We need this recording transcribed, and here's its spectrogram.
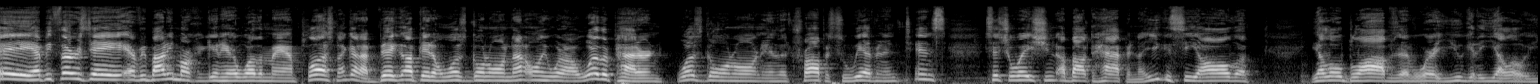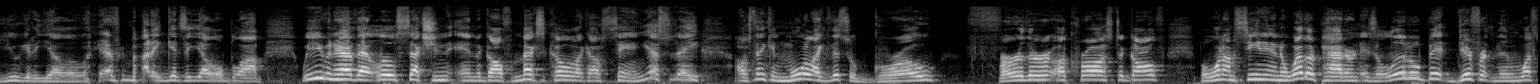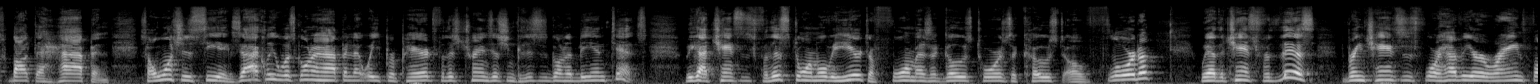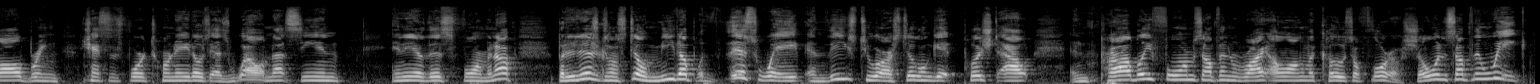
Hey, happy Thursday, everybody. Mark again here, Weatherman Plus, and I got a big update on what's going on, not only with our weather pattern, what's going on in the tropics. So we have an intense situation about to happen. Now you can see all the yellow blobs everywhere. You get a yellow, you get a yellow, everybody gets a yellow blob. We even have that little section in the Gulf of Mexico, like I was saying yesterday. I was thinking more like this would grow further across the Gulf. But what I'm seeing in the weather pattern is a little bit different than what's about to happen. So I want you to see exactly what's going to happen that we prepared for this transition because this is going to be intense. We got chances for this storm over here to form as it goes towards the coast of Florida. We have the chance for this to bring chances for heavier rainfall, bring chances for tornadoes as well. I'm not seeing any of this forming up, but it is going to still meet up with this wave, and these two are still going to get pushed out and probably form something right along the coast of Florida, showing something weak.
